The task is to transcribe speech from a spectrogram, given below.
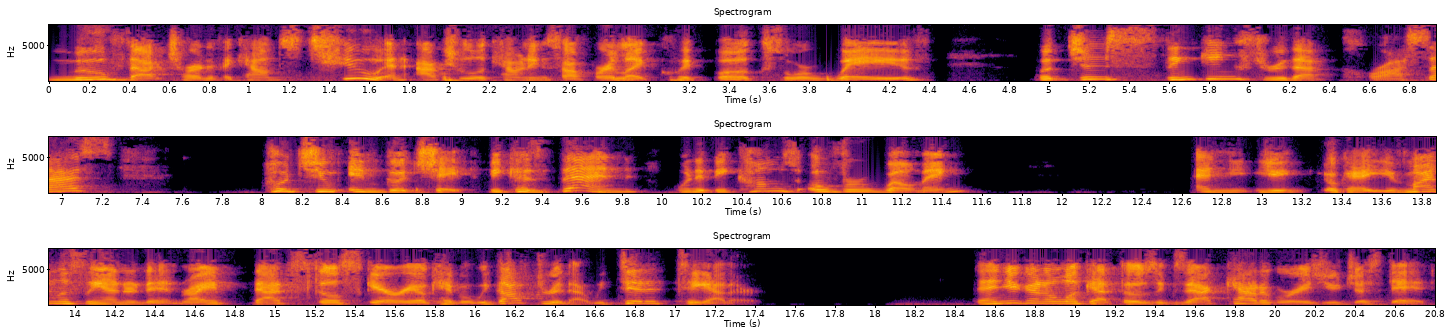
move that chart of accounts to an actual accounting software like QuickBooks or Wave. But just thinking through that process puts you in good shape. Because then when it becomes overwhelming and you okay you've mindlessly entered in right? That's still scary. Okay but we got through that. We did it together. Then you're going to look at those exact categories you just did.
